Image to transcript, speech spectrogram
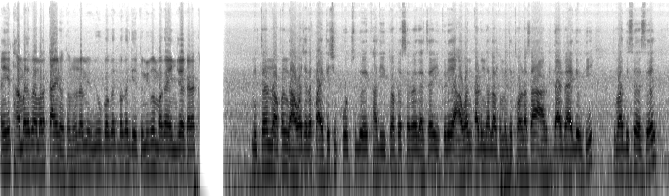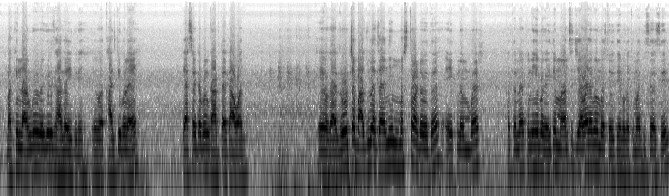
आणि ते थांबायला पण आम्हाला काय नव्हतं. म्हणून आम्ही व्ह्यू बघत बघत गेलो. तुम्ही पण बघा एन्जॉय करा. मित्रांनो आपण गावाच्या आता पायथ्याशी पोचलो आहे खाली इथून आपल्याला सरळ जायचं आहे. इकडे आव्हान काढून झाला होता. म्हणजे थोडासा अर्धाड राहिली होती. तुम्हाला दिसत असेल. बाकी नांगूर वगैरे झालं इकडे. हे बघा खालती पण आहे. त्या साईडला पण काढतायत आव्हान. हे बघा रोडच्या बाजूलाच आहे आणि मस्त वाटत होतं. एक नंबर. खतरनाक आणि हे बघा इथे माणसं जेवायला पण बसले होते. बघा तुम्हाला दिसत असेल.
